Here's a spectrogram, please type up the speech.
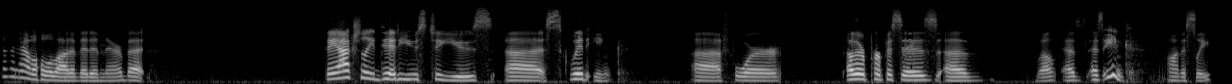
Doesn't have a whole lot of it in there, but they actually did used to use uh, squid ink uh, for other purposes of, well, as, as ink, honestly.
